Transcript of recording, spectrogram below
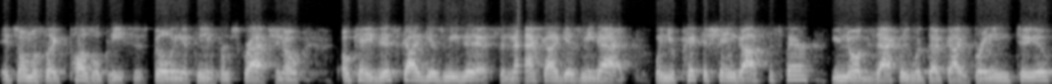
It's almost like puzzle pieces, building a team from scratch. You know, okay, this guy gives me this and that guy gives me that. When you pick a Shane Goss Gostisbehere, you know exactly what that guy's bringing to you,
